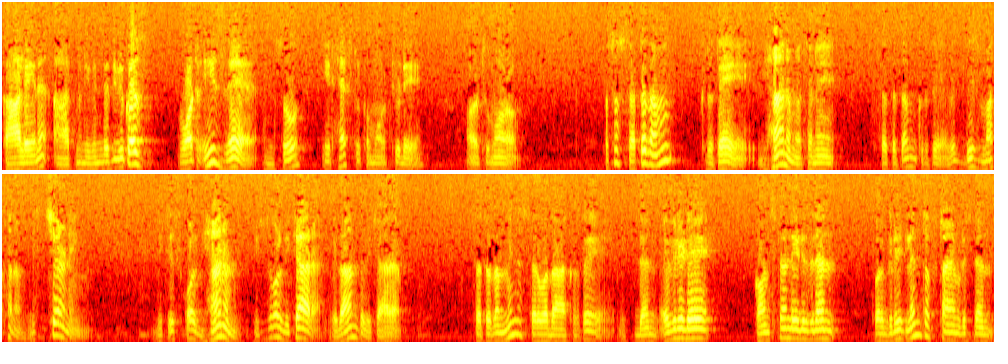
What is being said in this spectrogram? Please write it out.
Kalena Atmani Vindati because water is there and so it has to come out today or tomorrow. So Satatam Krute, Dhyana Mathane, Satatam Krute, with this Mathanam, this churning, which is called Dhyanam, which is called Vichara, Vedanta Vichara. Satatam means Sarvada Krute, it's done every day, constantly it is done, for great length of time it is done.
